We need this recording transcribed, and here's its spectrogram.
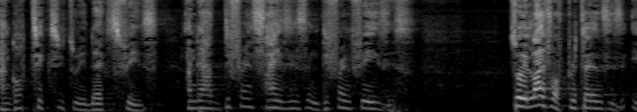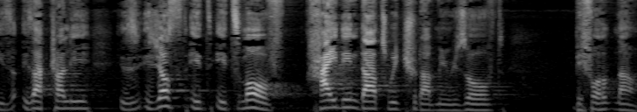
And God takes you to the next phase. And there are different sizes and different phases. So a life of pretense is, is, is actually, is, is just, it, it's more of hiding that which should have been resolved before now.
